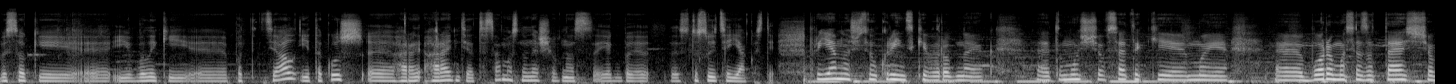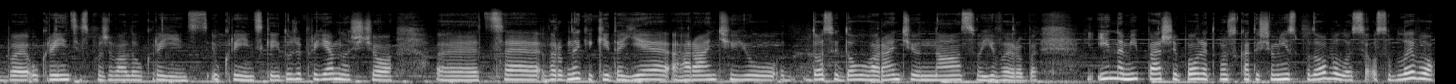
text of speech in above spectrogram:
високий е, і великий е, потенціал, і також гара- гарантія це саме основне, що в нас якби стосується якості. Приємно, що це український виробник, тому що все-таки ми боремося за те, щоб українці споживали українське. І дуже приємно, що е, це виробник, який дає гарантію, досить довгу гарантію на свої вироби. І на мій перший погляд можу сказати, що мені сподобалося, особливо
